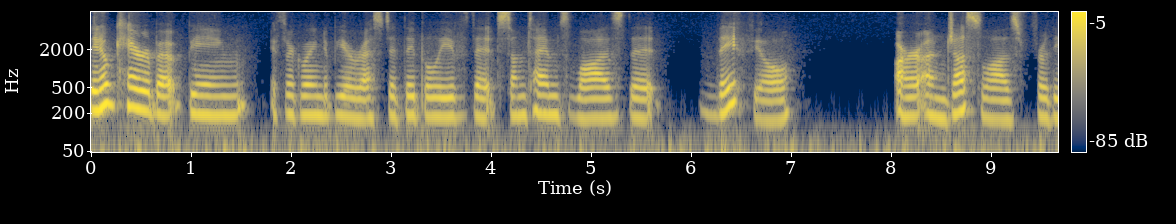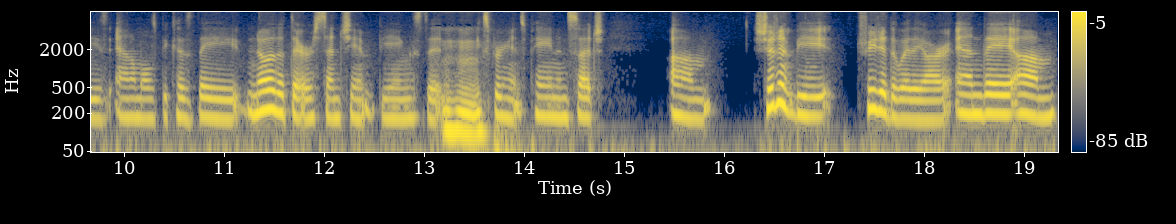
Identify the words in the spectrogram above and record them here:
they don't care about being if they're going to be arrested. They believe that sometimes laws that they feel are unjust laws for these animals because they know that they're sentient beings that Mhm. experience pain and such um, shouldn't be treated the way they are and they um,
